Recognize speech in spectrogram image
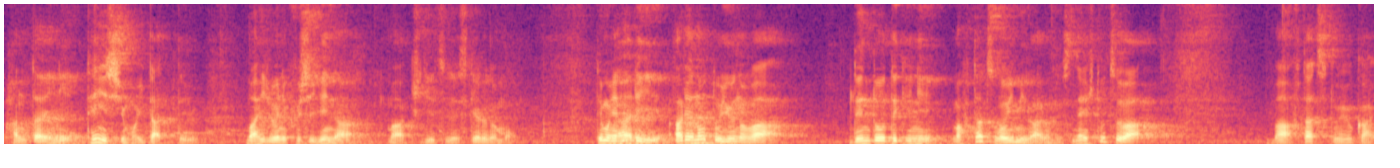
反対に天使もいたっていう、まあ、非常に不思議な、まあ、記述ですけれども。でもやはり「あれの」というのは伝統的に、まあ、2つの意味があるんですね。一つはまあ2つというか、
